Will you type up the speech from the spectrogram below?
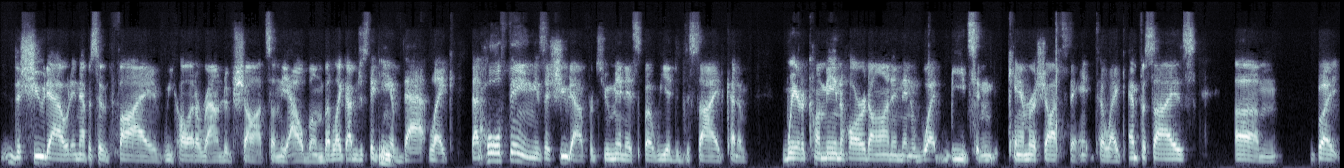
the shootout in episode five. We call it a round of shots on the album, but like I'm just thinking mm. of that like that whole thing is a shootout for two minutes, but we had to decide kind of where to come in hard on and then what beats and camera shots to, to like emphasize. Um, but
